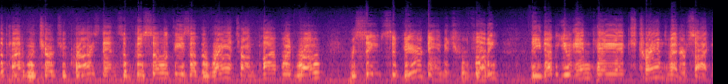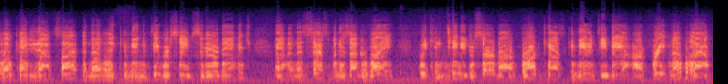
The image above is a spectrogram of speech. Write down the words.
The Pinewood Church of Christ and some facilities of the ranch on Pinewood Road received severe damage from flooding. The WNKX transmitter site located outside the Nunnelly community received severe damage and an assessment is underway. We continue to serve our broadcast community via our free mobile app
